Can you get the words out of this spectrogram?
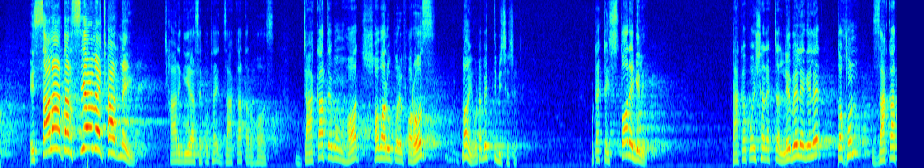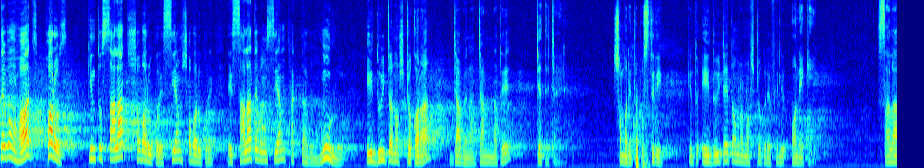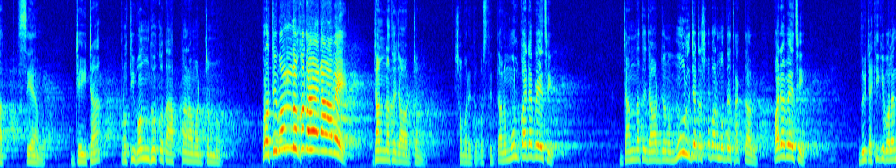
এই সালাত আর সিয়ামে ছাড় নেই। ছাড় গিয়ে আছে কোথায়? জাকাত আর হজ। জাকাত এবং হজ সবার উপরে ফরজ নয়, ওটা ব্যক্তি বিশেষে। ওটা একটা স্তরে গেলে, টাকা পয়সার একটা লেভেলে গেলে তখন জাকাত এবং হজ ফরজ, কিন্তু সালাত সবার উপরে, সিয়াম সবার উপরে। এই সালাত এবং সিয়াম থাকতে হবে মূল। এই দুইটা নষ্ট করা যাবে না, জান্নাতে যেতে চাইলে। সম্মানিত উপস্থিতি, কিন্তু এই দুইটাই তো আমরা নষ্ট করে ফেলি অনেকেই। সালাত, সিয়াম, যেইটা প্রতিবন্ধকতা আপনার আমার জন্য, প্রতিবন্ধকতা হয়ে দাঁড়াবে জান্নাতে যাওয়ার জন্য। সম্মানিত উপস্থিতি, তাহলে মূল কয়টা পেয়েছি? জান্নাতে যাওয়ার জন্য মূল যেটা সবার মধ্যে থাকতে হবে। কয়টা পেয়েছি? দুইটা। কি কি বলেন তো?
